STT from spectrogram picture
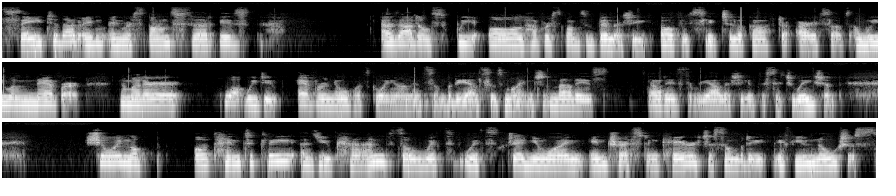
say to that in, in response to that is as adults, we all have responsibility, obviously, to look after ourselves. And we will never, no matter what we do, ever know what's going on in somebody else's mind. And that is that is the reality of the situation. Showing up authentically as you can, so with with genuine interest and care to somebody, if you notice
